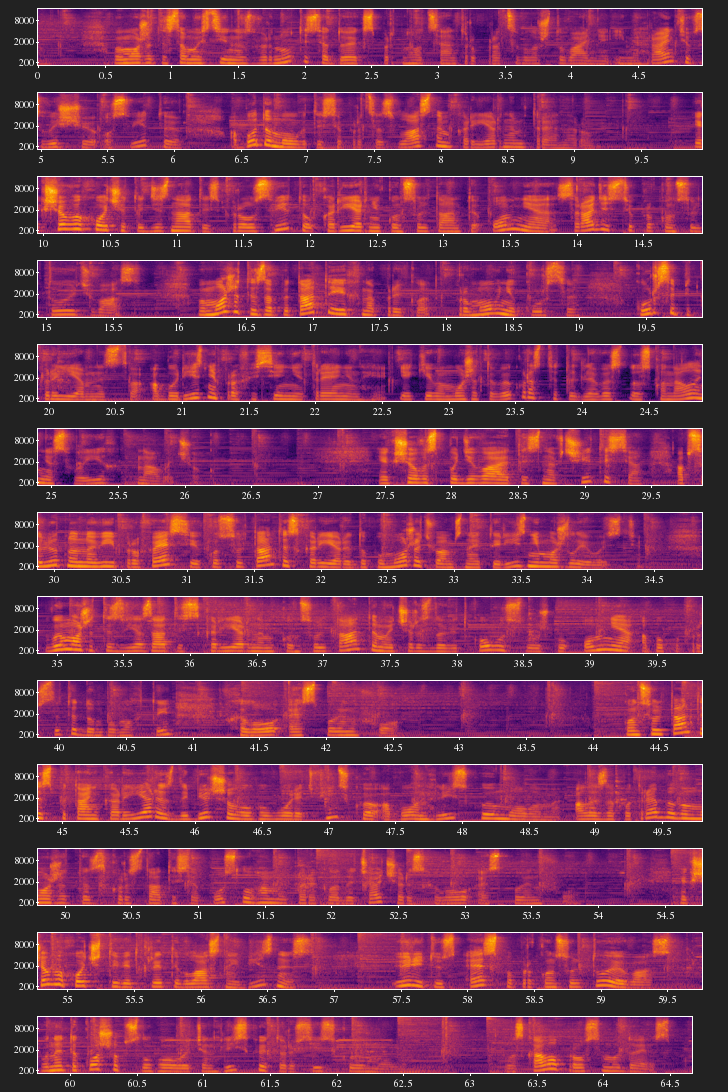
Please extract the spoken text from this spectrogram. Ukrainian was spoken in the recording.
Ви можете самостійно звернутися до експертного центру працевлаштування іммігрантів з вищою освітою або домовитися про це з власним кар'єрним тренером. Якщо ви хочете дізнатись про освіту, кар'єрні консультанти Omnia з радістю проконсультують вас. Ви можете запитати їх, наприклад, про мовні курси, курси підприємництва або різні професійні тренінги, які ви можете використати для вдосконалення своїх навичок. Якщо ви сподіваєтесь навчитися абсолютно новій професії, консультанти з кар'єри допоможуть вам знайти різні можливості. Ви можете зв'язатись з кар'єрними консультантами через довідкову службу Omnia або попросити допомогти в Hello Espo Info. Консультанти з питань кар'єри здебільшого говорять фінською або англійською мовами, але за потреби ви можете скористатися послугами перекладача через Hello Espo Info. Якщо ви хочете відкрити власний бізнес, Yritus Еспо проконсультує вас. Вони також обслуговують англійською та російською мовами. Ласкаво просимо до Еспо.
